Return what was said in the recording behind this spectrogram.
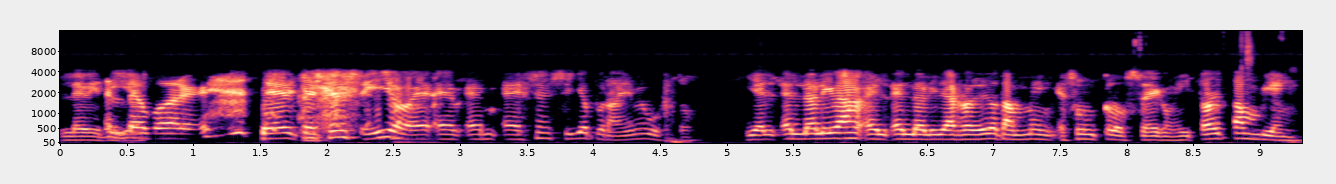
Butter. Levy El de Butter. Que, que es sencillo, es, es- es- es sencillo, pero a mí me gustó. Y el, el de Olivia, el, el de Olivia Rodrigo también, es un close second. Y Thor también.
